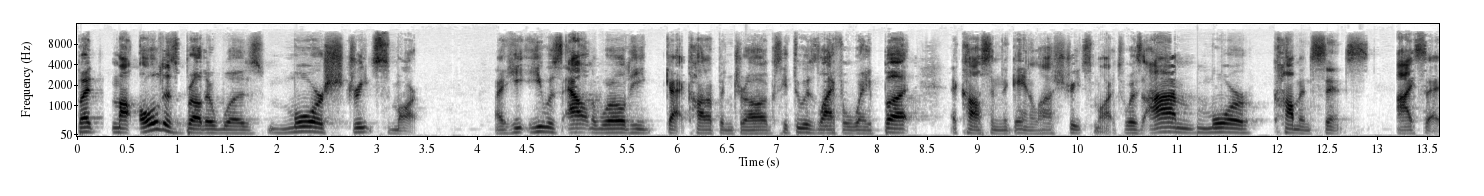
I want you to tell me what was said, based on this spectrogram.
but my oldest brother was more street smart he, he was out in the world he got caught up in drugs he threw his life away but it cost him to gain a lot of street smarts whereas i'm more common sense i say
